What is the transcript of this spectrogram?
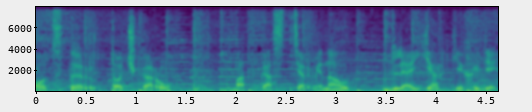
podster.ru Подкаст-терминал для ярких идей.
